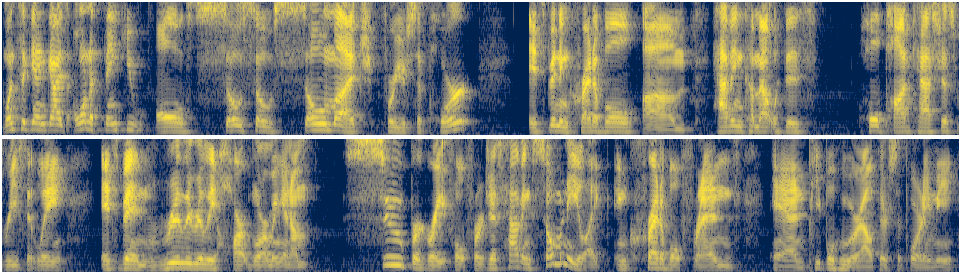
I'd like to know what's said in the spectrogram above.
Once again, guys, I want to thank you all so so so much for your support. It's been incredible. Um, having come out with this whole podcast just recently, it's been really really heartwarming, and I'm super grateful for just having so many like incredible friends and people who are out there supporting me.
